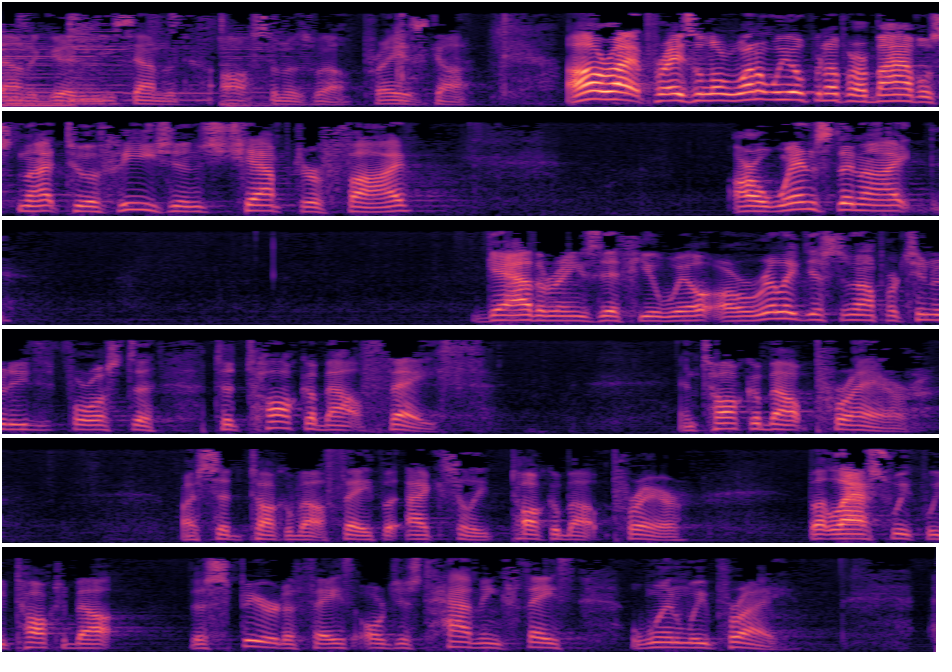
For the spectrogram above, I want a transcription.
Sounded good. You sounded awesome as well. Praise God. All right, praise the Lord. Why don't we open up our Bibles tonight to Ephesians chapter 5. Our Wednesday night gatherings, if you will, are really just an opportunity for us to, to talk about faith and talk about prayer. I said talk about faith, but actually talk about prayer. But last week we talked about the spirit of faith or just having faith when we pray.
